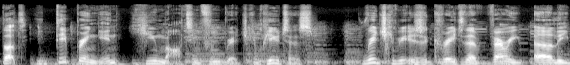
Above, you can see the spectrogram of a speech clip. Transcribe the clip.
But he did bring in Hugh Martin from Ridge Computers. Ridge Computers had created a very early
